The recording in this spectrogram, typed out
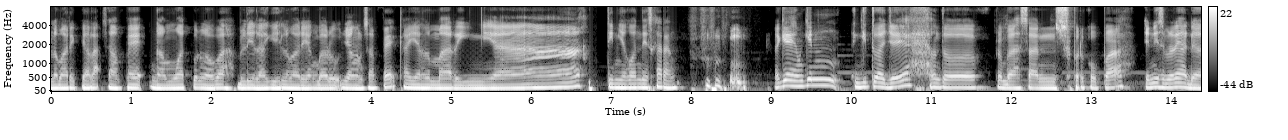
lemari piala. Sampai nggak muat pun nggak apa beli lagi lemari yang baru. Jangan sampai kayak lemarinya timnya kontes sekarang Oke, mungkin gitu aja ya untuk pembahasan Super Copa. Ini sebenarnya ada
